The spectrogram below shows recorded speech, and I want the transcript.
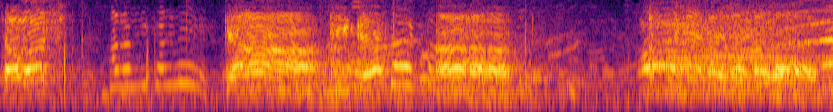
ਸ਼ਾਬਾਸ਼ ਸ਼ਰਮ ਨਿਕਲਣੀ ਕਿਆ ਠੀਕ ਹੈ ਆਹ ਆਹ ਆਹ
